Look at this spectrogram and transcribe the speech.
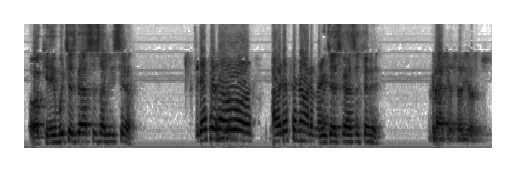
Ok, muchas gracias Alicia. Gracias adiós. a vos, abrazo enorme. Muchas gracias Fede. Gracias, adiós.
